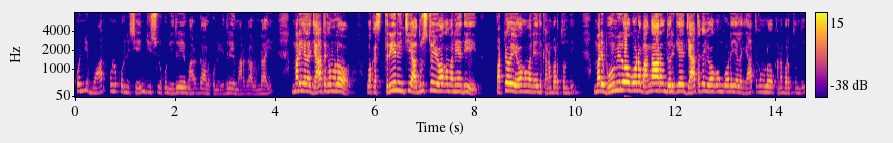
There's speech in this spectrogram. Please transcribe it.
కొన్ని మార్పులు కొన్ని చేంజెస్లు కొన్ని ఎదురయ్యే మార్గాలు కొన్ని ఎదురయ్యే మార్గాలు ఉన్నాయి. మరి ఇలా జాతకంలో ఒక స్త్రీ నుంచి అదృష్ట యోగం అనేది పట్ట యోగం అనేది కనబడుతుంది. మరి భూమిలో కూడా బంగారం దొరికే జాతక యోగం కూడా ఇలా జాతకంలో కనబడుతుంది.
